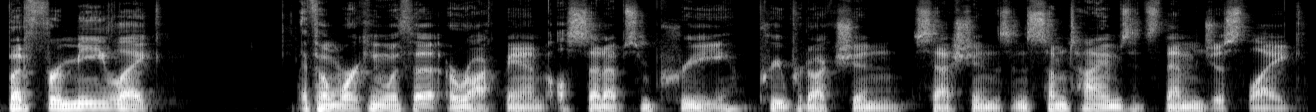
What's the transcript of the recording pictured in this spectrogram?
But for me, like if I'm working with a, a rock band, I'll set up some pre pre production sessions, and sometimes it's them just like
